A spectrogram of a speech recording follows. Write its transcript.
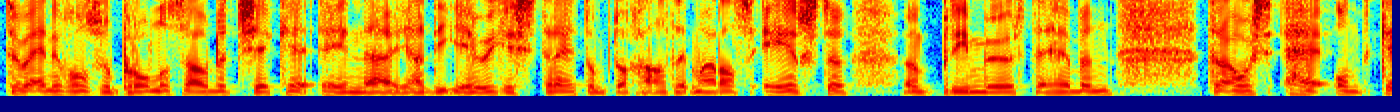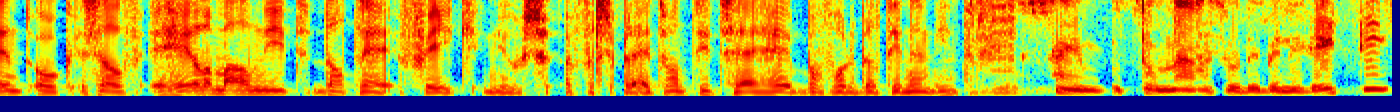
te weinig onze bronnen zouden checken in uh, ja, die eeuwige strijd om toch altijd maar als eerste een primeur te hebben. Trouwens, hij ontkent ook zelf helemaal niet dat hij fake news verspreidt. Want dit zei hij bijvoorbeeld in een interview. I'm Tommaso De Benedetti.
